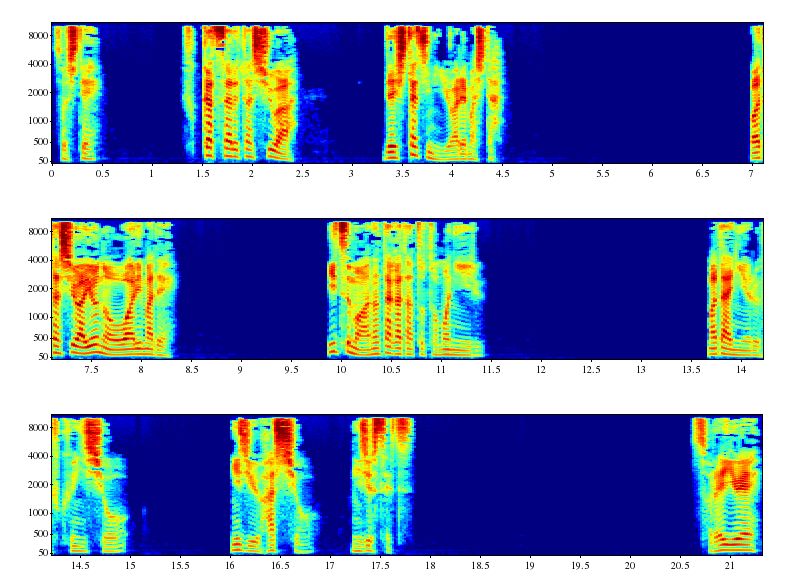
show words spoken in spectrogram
そして、復活された主は、弟子たちに言われました。私は世の終わりまで、いつもあなた方と共にいる。マタイによる福音書、二十八章、二十節。それゆえ、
